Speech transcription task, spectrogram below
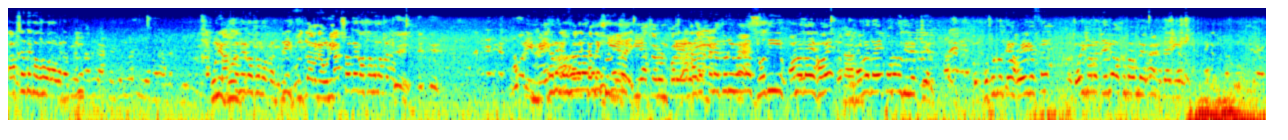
কার সাথে কথা বলাবেন আপনি? উনি কথা বলবেন? বুঝলাম না উনি কার সাথে কথা বলাবেন জরিমানা যদি অনাদায় হয় অনাদায় পনেরো দিনের জেল। ঘোষণা দেওয়া হয়ে গেছে জরিমানা দেবে অথবা আমরা এখন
